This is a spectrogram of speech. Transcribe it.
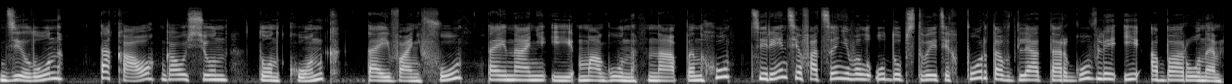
Дилун, Такао, Гаусюн, Тонконг, Тайваньфу, Тайнань и Магун на Пенху, Терентьев оценивал удобство этих портов для торговли и обороны.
